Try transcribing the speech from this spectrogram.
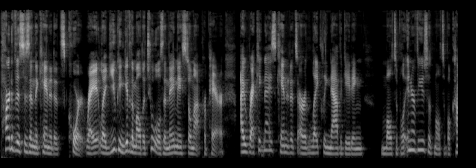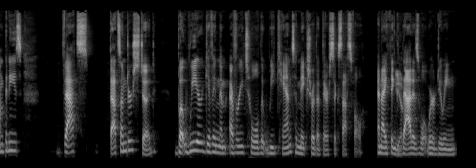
part of this is in the candidate's court, right? Like you can give them all the tools and they may still not prepare. I recognize candidates are likely navigating multiple interviews with multiple companies. That's that's understood, but we are giving them every tool that we can to make sure that they're successful. And I think yep. that is what we're doing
